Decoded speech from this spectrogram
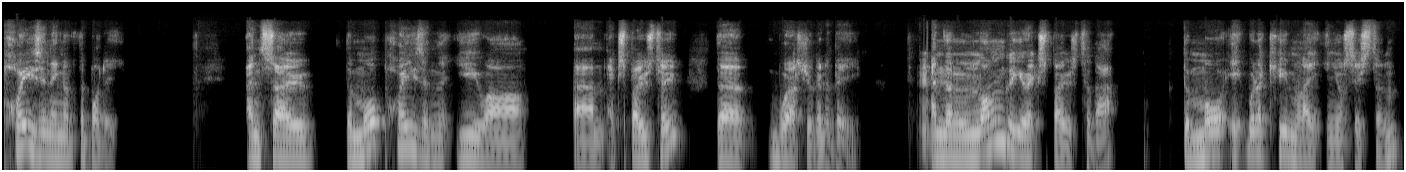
poisoning of the body. And so the more poison that you are um, exposed to, the worse you're going to be. Mm-hmm. And the longer you're exposed to that, the more it will accumulate in your system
